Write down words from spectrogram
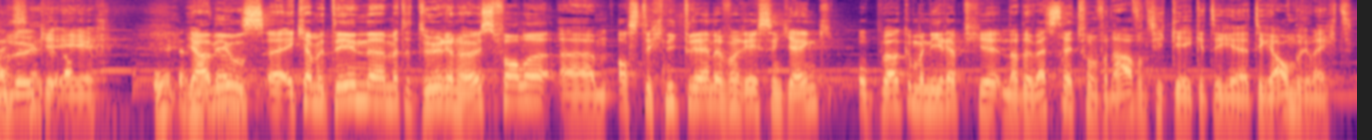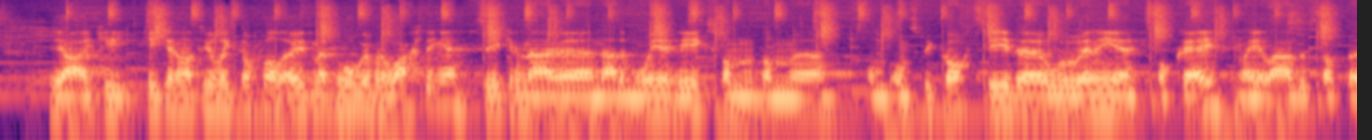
Een leuke eer. Ja, Niels, eh, ik ga meteen met de deur in huis vallen. Ehm, als techniektrainer van Racing Genk, op welke manier heb je naar de wedstrijd van vanavond gekeken tegen, tegen Anderlecht? Ja, ik keek er natuurlijk toch wel uit met hoge verwachtingen. Zeker naar, eh, naar de mooie reeks van, van eh, on- ons record, zeven overwinningen op rij. Maar helaas is dat eh,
